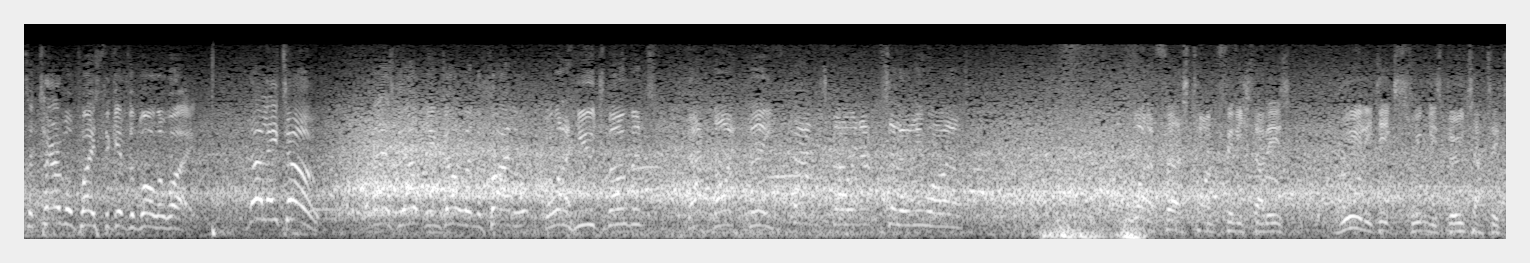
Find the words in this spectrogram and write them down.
It's a terrible place to give the ball away. Nolito! Well, there's the opening goal in the final. What a huge moment that might be. Fans going absolutely wild. What a first-time finish that is. Really did swing his boot at it.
